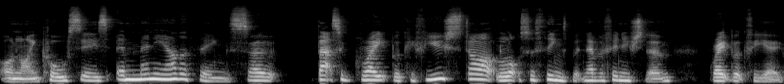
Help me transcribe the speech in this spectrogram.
online courses, and many other things. So that's a great book. If you start lots of things but never finish them, great book for you.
